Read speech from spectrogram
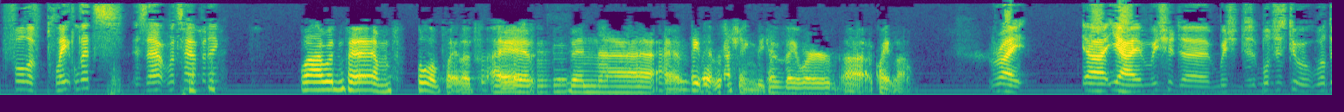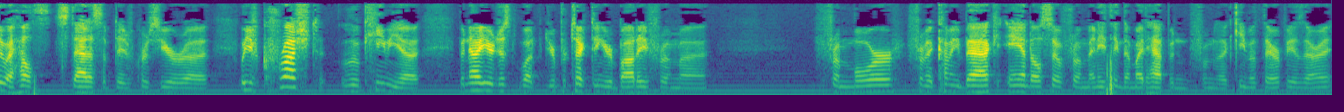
Full of platelets? Is that what's happening? Well, I wouldn't say I'm full of platelets. I have been uh, platelet rushing because they were uh, quite low. Right. Uh, yeah, and we should uh, we should just we'll just do a, we'll do a health status update. Of course, you're uh, well, you've crushed leukemia, but now you're just what you're protecting your body from uh, from more from it coming back, and also from anything that might happen from the chemotherapy. Is that right?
